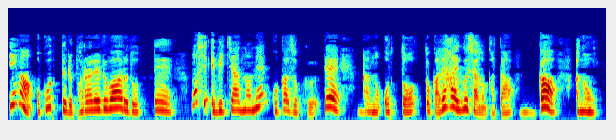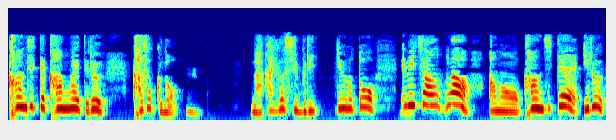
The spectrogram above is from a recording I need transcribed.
今起こってるパラレルワールドって、もしエビちゃんのね、ご家族で、あの、夫とかで配偶者の方が、あの、感じて考えてる家族のうん。仲良しぶりっていうのと、エビちゃんが、あの、感じている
